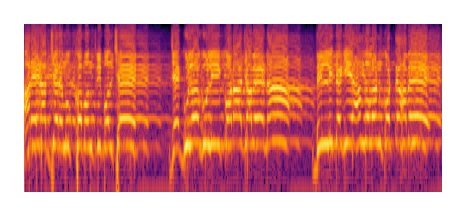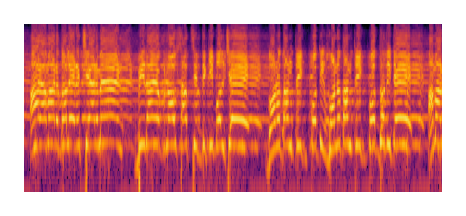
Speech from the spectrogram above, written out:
আর এই রাজ্যের মুখ্যমন্ত্রী বলছেন যে গুলোগুলি করা যাবে না। দিল্লিতে গিয়ে আন্দোলন করতে হবে। আর আমার দলের চেয়ারম্যান, বিধায়ক নওসাদ সিদ্দিকী বলছে, গণতান্ত্রিক গণতান্ত্রিক পদ্ধতিতে আমার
